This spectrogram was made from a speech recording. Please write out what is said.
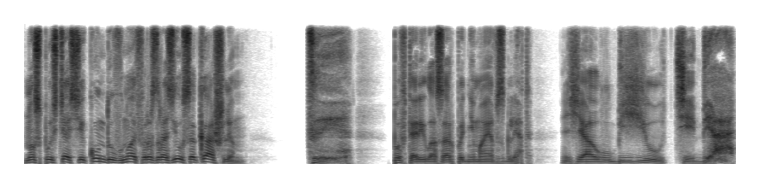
но спустя секунду вновь разразился кашлем. «Ты...» — повторил Азар, поднимая взгляд. «Я убью тебя!»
